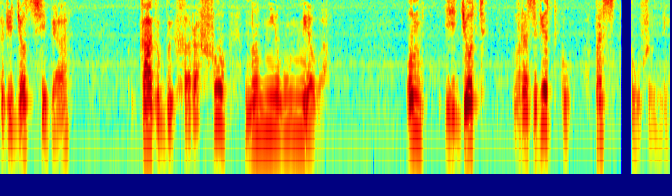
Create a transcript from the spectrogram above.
ведет себя как бы хорошо, но неумело. Он идет в разведку простуженный,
